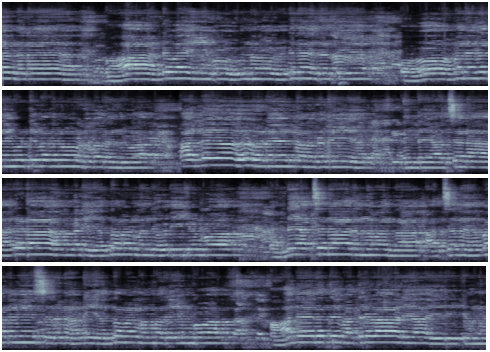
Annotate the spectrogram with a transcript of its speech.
അങ്ങനെ പാണ്ട് വൈഞ്ഞു പോകുന്ന ഒരു നേരത്തെ ഓമനകരി കുട്ടി മകനോട് പറഞ്ഞു അല്ലയോടെ മകനെ നിന്റെ അച്ഛനാരടാ മകനെ എന്ന ചോദിക്കുമ്പോ എന്റെ അച്ഛനാരെന്ന് വന്ന അച്ഛന് പരമേശ്വരനാണ് എന്ന വണ്ണം പറയുമ്പോ ആ നേരത്തെ ഭദ്രകാളിയായിരിക്കുന്നു.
